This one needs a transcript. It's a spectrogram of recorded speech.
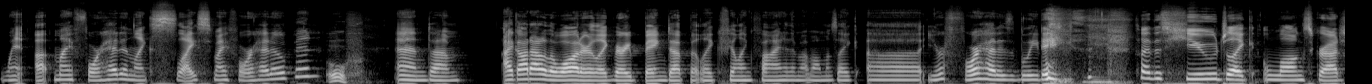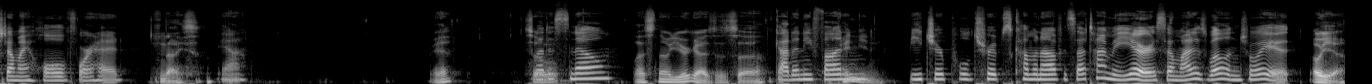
went up my forehead and like sliced my forehead open Oof. and um I got out of the water like very banged up but like feeling fine and then my mom was like, "Uh, your forehead is bleeding." so I had this huge like long scratch down my whole forehead. Nice. Yeah. Yeah. So Let us know. let us know your guys' uh, Got any fun opinion. Beach or pool trips coming up? It's that time of year, so might as well enjoy it. Oh yeah.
